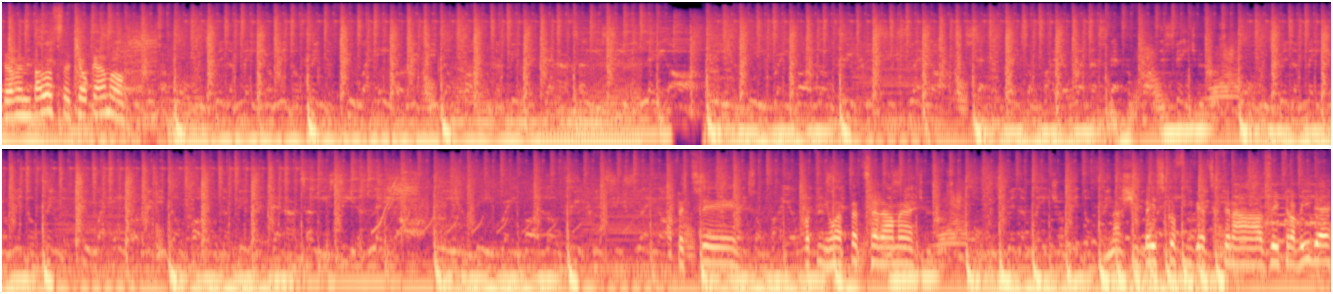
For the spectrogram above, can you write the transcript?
Zdravím Balose, čau kámo. A teď si po téhle pece dáme naší basscopy věc, která zítra vyjde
